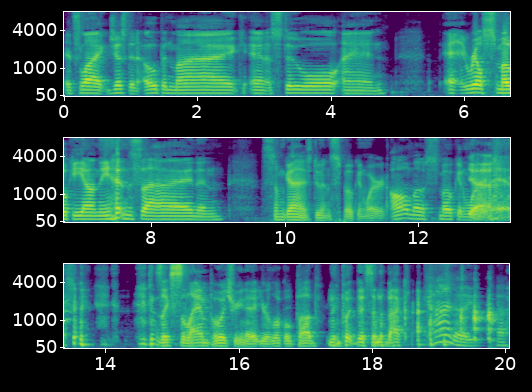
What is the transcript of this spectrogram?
it's like just an open mic and a stool and real smoky on the inside and some guys doing spoken word, almost spoken word esque. it's like slam poetry at your local pub, and then put this in the background. Kind of. Yeah.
